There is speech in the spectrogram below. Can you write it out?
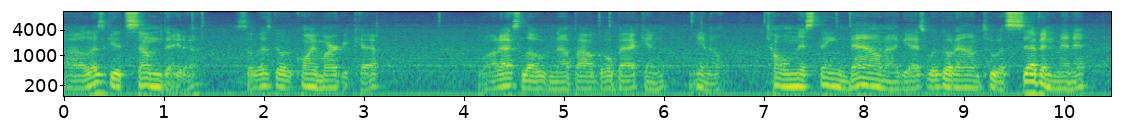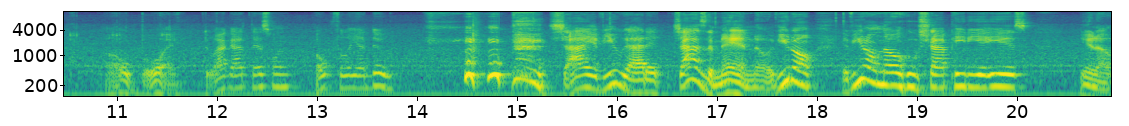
uh, let's get some data. So let's go to Coin Market Cap while that's loading up, I'll go back and, you know, tone this thing down, I guess. We'll go down to a seven minute. Oh boy, do I got this one? Hopefully I do. Shy, if you got it, Shy's the man though. If you don't, if you don't know who Shypedia is, you know,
